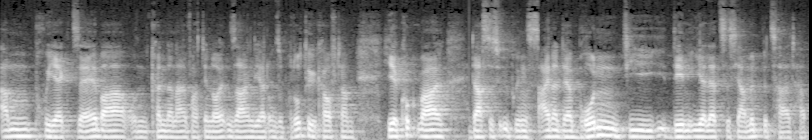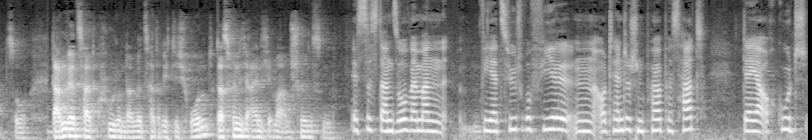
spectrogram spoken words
am Projekt selber und können dann einfach den Leuten sagen, die halt unsere Produkte gekauft haben, hier guck mal, das ist übrigens einer der Brunnen, die, den ihr letztes Jahr mitbezahlt habt. So, dann wird's halt cool und dann wird's halt richtig rund. Das finde ich eigentlich immer am schönsten. Ist es dann so, wenn man wie jetzt Hydrophil einen authentischen Purpose hat, der ja auch gut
